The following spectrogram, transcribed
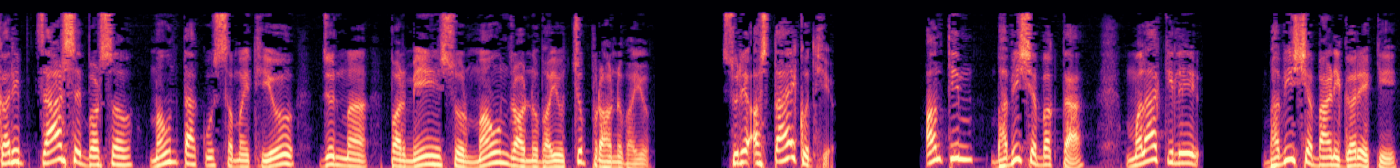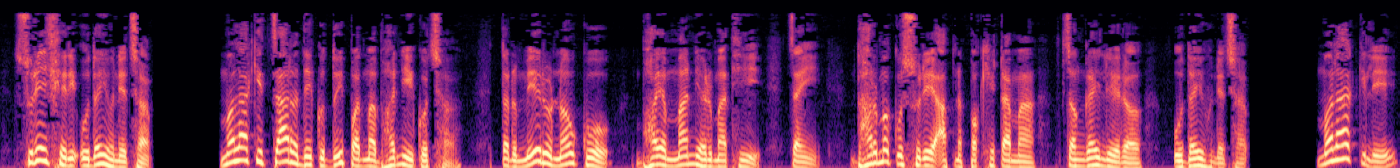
करिब चार सय वर्ष मौनताको समय थियो जुनमा परमेश्वर मौन रहनुभयो चुप रहनुभयो। सूर्य अस्ताएको थियो। अन्तिम भविष्यवक्ता मलाकीले भविष्यवाणी गरे कि सूर्य फेरि उदय हुनेछ। मलाकी चार अध्ययको दुई पदमा भनिएको छ तर मेरो नौको भय मान्यहरूमाथि चाहिँ धर्मको सूर्य आफ्ना पखेटामा चङ्गाई लिएर उदय हुनेछ। मलाकीले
